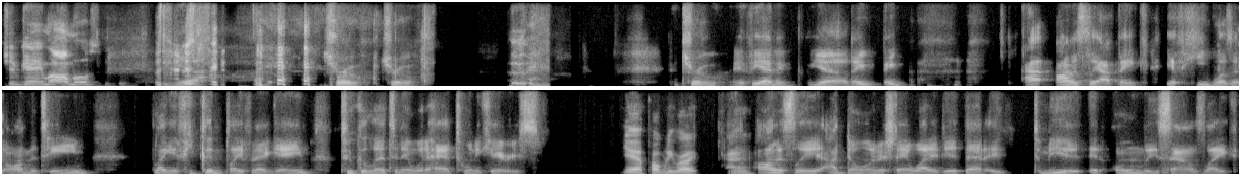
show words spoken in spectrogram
Chip game almost. yeah. true, true. True. If he had a yeah, they they I honestly I think if he wasn't on the team, like if he couldn't play for that game, Tuukka Lehtinen would have had 20 carries. Yeah, probably right. Yeah. I, honestly, I don't understand why they did that. It to me it, it only sounds like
